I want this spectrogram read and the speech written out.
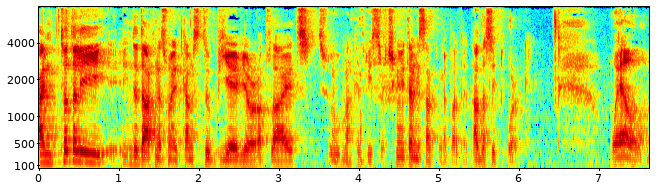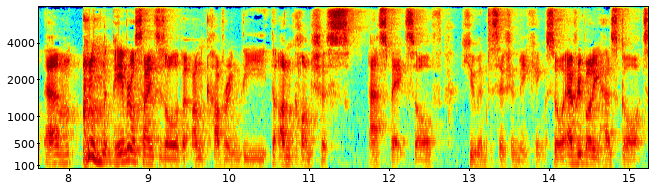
I'm totally in the darkness when it comes to behavior applied to market research. Can you tell me something about that? How does it work? Well, um, behavioral science is all about uncovering the, the unconscious aspects of human decision making. So everybody has got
